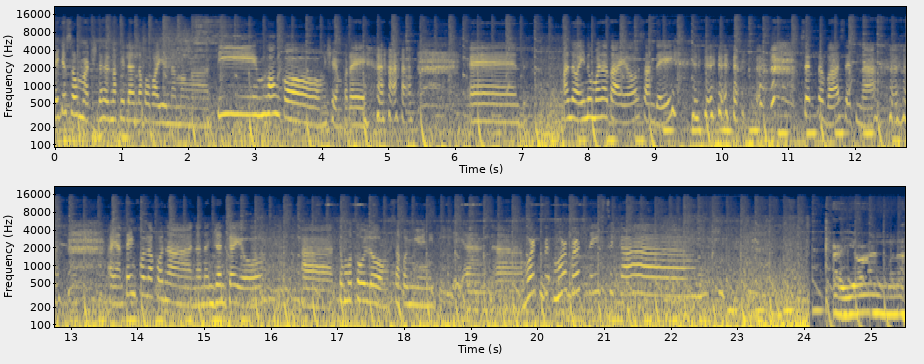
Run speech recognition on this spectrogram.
thank you so much dahil nakilala ko kayo ng mga Team Hong Kong, syempre. and ano, inuman na tayo, Sunday. Set na ba? Set na. Ayan, thankful ako na, na nandyan kayo. Uh, tumutulong sa community. Ayan. Uh, more, more birthdays to come. Ayun muna.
